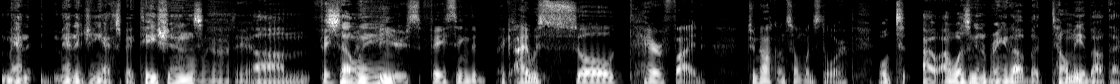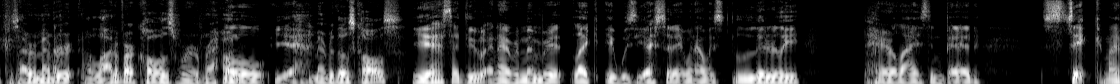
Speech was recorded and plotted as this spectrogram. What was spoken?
man- managing oh expectations, my god, yeah. um, facing selling. fears, facing the like. I was so terrified to knock on someone's door. Well, t- I, I wasn't going to bring it up, but tell me about that because I remember a lot of our calls were around. Oh yeah, Remember those calls? Yes, I do. And I remember it like it was yesterday when I was literally paralyzed in bed, sick, my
